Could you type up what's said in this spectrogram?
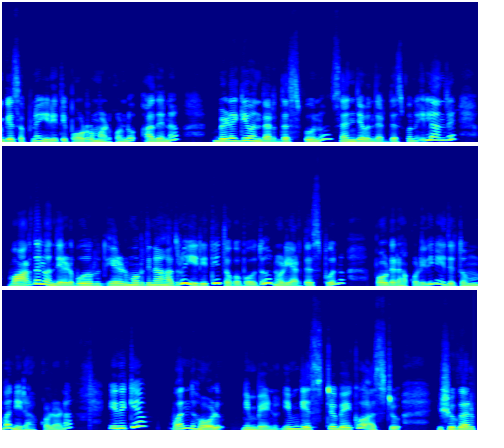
ನುಗ್ಗೆ ಸೊಪ್ಪನ್ನ ಈ ರೀತಿ ಪೌಡ್ರ್ ಮಾಡಿಕೊಂಡು ಅದನ್ನು ಬೆಳಗ್ಗೆ ಒಂದು ಅರ್ಧ ಸ್ಪೂನು, ಸಂಜೆ ಒಂದು ಅರ್ಧ ಸ್ಪೂನು, ಇಲ್ಲಾಂದರೆ ವಾರದಲ್ಲಿ ಒಂದು ಎರಡು ಮೂರು ಎರಡು ಮೂರು ದಿನ ಆದರೂ ಈ ರೀತಿ ತೊಗೋಬೋದು. ನೋಡಿ ಅರ್ಧ ಸ್ಪೂನ್ ಪೌಡರ್ ಹಾಕ್ಕೊಂಡಿದ್ದೀನಿ ಇದ್ರ ತುಂಬ ನೀರು ಹಾಕ್ಕೊಳ್ಳೋಣ. ಇದಕ್ಕೆ ಒಂದು ಹೋಳು ನಿಂಬೆಹಣ್ಣು ನಿಮ್ಗೆ ಎಷ್ಟು ಬೇಕೋ ಅಷ್ಟು. ಶುಗರ್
